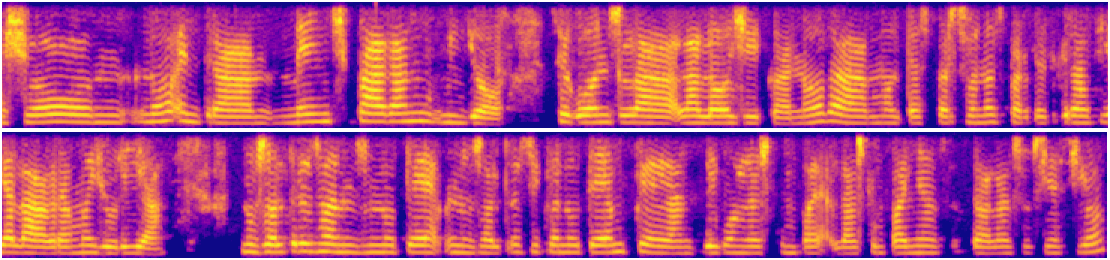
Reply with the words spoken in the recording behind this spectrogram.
això, no, entre menys paguen, millor, segons la, la lògica no, de moltes persones, per desgràcia, la gran majoria. Nosaltres, ens notem, nosaltres sí que notem que ens diuen les, compa les companyes de l'associació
